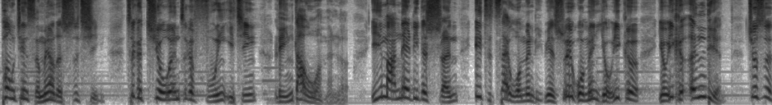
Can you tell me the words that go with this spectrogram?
碰见什么样的事情，这个救恩、这个福音已经临到我们了。以马内利的神一直在我们里面，所以我们有一个有一个恩典，就是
